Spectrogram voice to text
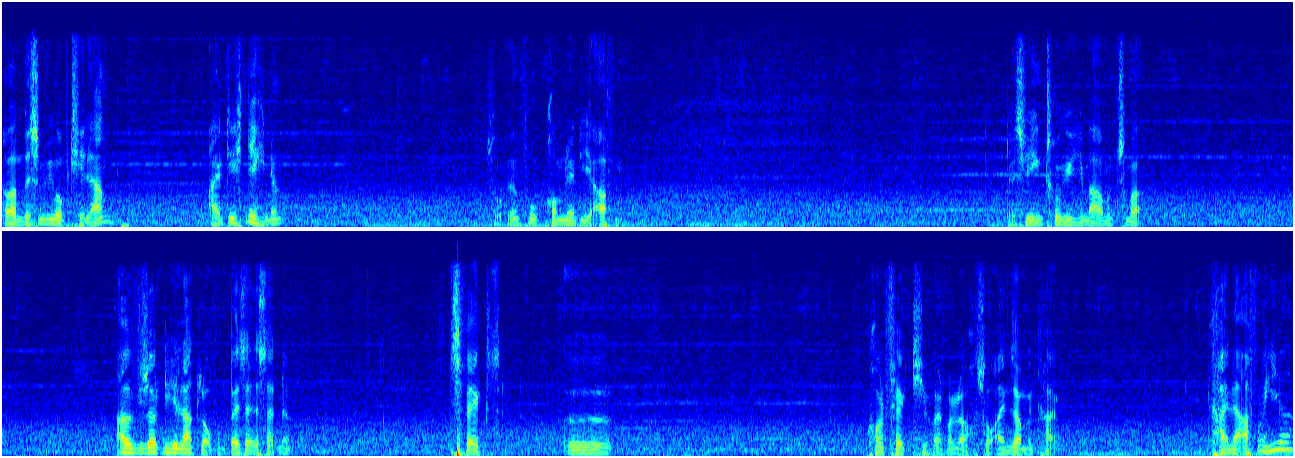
Aber müssen wir überhaupt hier lang? Eigentlich nicht, ne? So, irgendwo kommen ja die Affen. Deswegen drücke ich immer ab und zu mal. Aber wir sollten hier lang laufen. Besser ist das, ne? Zwecks. Äh, Konfekt hier, was man noch so einsammeln kann. Keine Affen hier?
